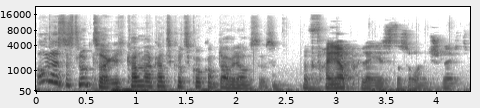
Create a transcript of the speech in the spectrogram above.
Oh, da ist das Flugzeug. Ich kann mal ganz kurz gucken, ob da wieder was ist. Ein Fireplace, das ist auch nicht schlecht.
